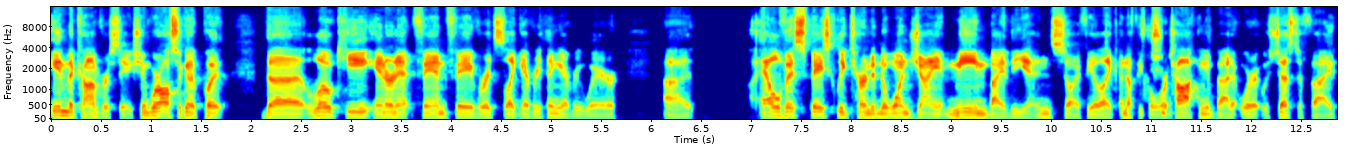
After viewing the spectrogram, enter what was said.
in the conversation we're also going to put the low-key internet fan favorites like everything everywhere uh, Elvis basically turned into one giant meme by the end. So I feel like enough people were talking about it where it was justified.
